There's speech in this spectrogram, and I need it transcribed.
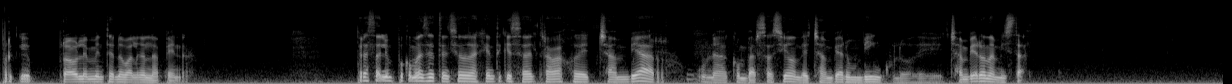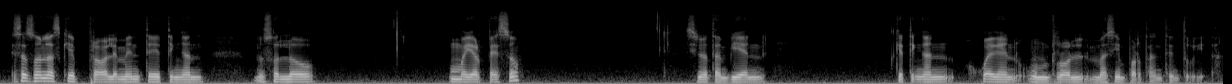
Porque probablemente no valgan la pena préstale un poco más de atención a la gente que se da el trabajo de chambear una conversación, de chambear un vínculo, de chambear una amistad. Esas son las que probablemente tengan no solo un mayor peso, sino también que tengan, jueguen un rol más importante en tu vida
